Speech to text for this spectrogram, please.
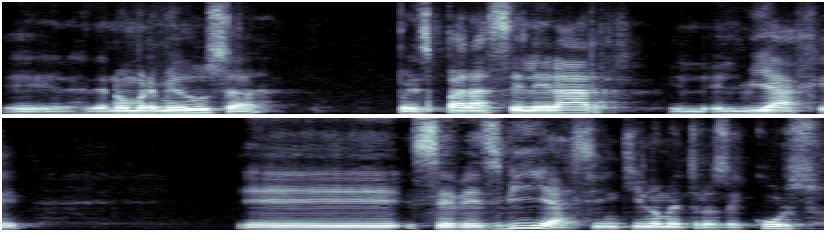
eh, de nombre Medusa, pues para acelerar el, viaje, eh, se desvía 100 kilómetros de curso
